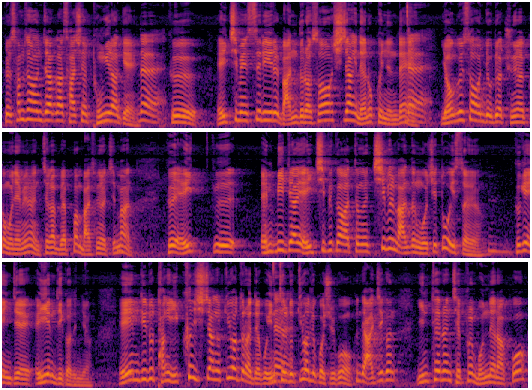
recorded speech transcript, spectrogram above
그래서 삼성전자가 사실 동일하게 네. 그 HBM3를 만들어서 시장에 내놓고 있는데 네. 여기서 이제 우리가 중요할 건 뭐냐면은 제가 몇 번 말씀드렸지만 그, A, 그 엔비디아의 HB가 같은 칩을 만드는 곳이 또 있어요. 그게 이제 AMD거든요. AMD도 당연히 이 큰 시장에 뛰어들어야 되고 인텔도 네. 뛰어들 것이고 근데 아직은 인텔은 제품을 못 내놨고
